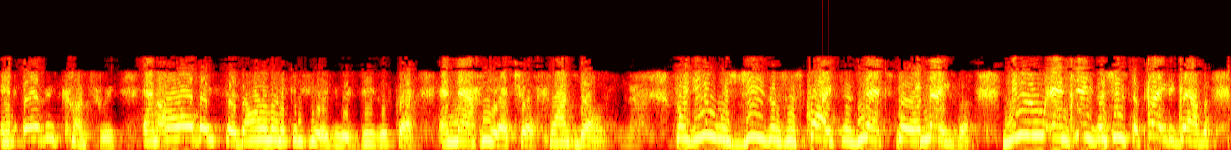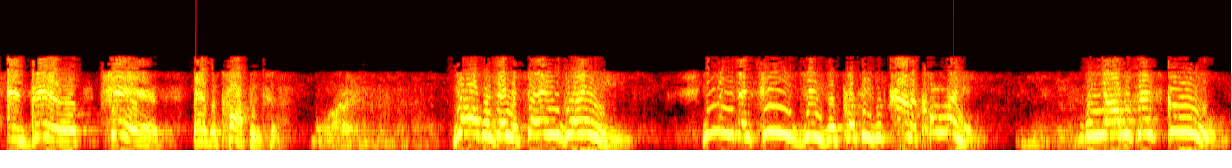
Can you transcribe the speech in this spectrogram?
in every country, and all they said, the only one that can heal you is Jesus Christ. And now he at your front door. For you was Jesus Christ's next door neighbor. You and Jesus used to play together and build chairs as a carpenter. Y'all was in the same grade. You even teased Jesus because he was kind of corny when y'all was in school.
